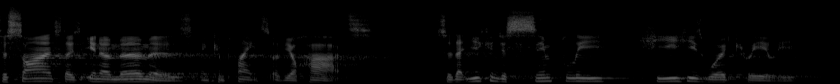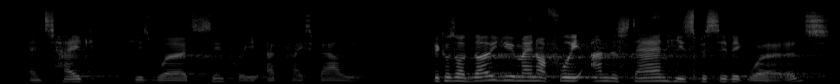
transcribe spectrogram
to silence those inner murmurs and complaints of your hearts, so that you can just simply hear His word clearly and take His word simply at face value. Because although you may not fully understand His specific words,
